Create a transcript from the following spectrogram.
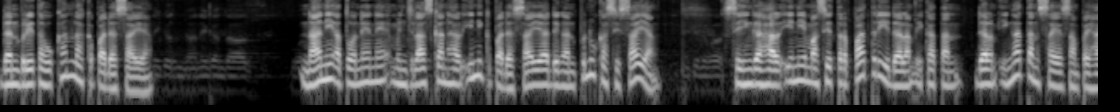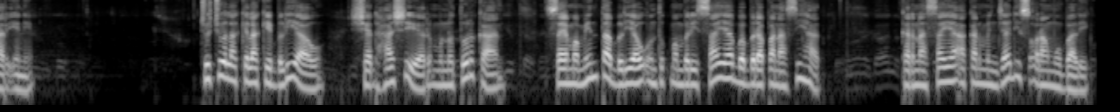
dan beritahukanlah kepada saya. Nani atau nenek menjelaskan hal ini kepada saya dengan penuh kasih sayang, sehingga hal ini masih terpatri dalam ikatan dalam ingatan saya sampai hari ini. Cucu laki-laki beliau, Syed Hashir, menuturkan, saya meminta beliau untuk memberi saya beberapa nasihat, karena saya akan menjadi seorang mubalik.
